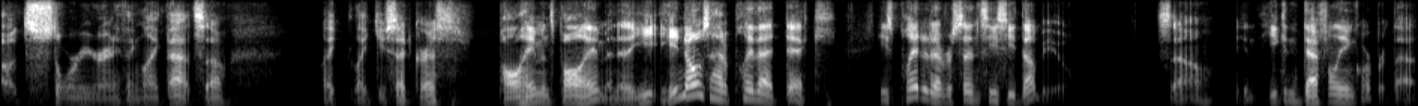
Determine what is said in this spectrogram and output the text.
a story or anything like that. So, like like you said, Chris, Paul Heyman's Paul Heyman. He he knows how to play that dick. He's played it ever since ECW, so he- he can definitely incorporate that.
